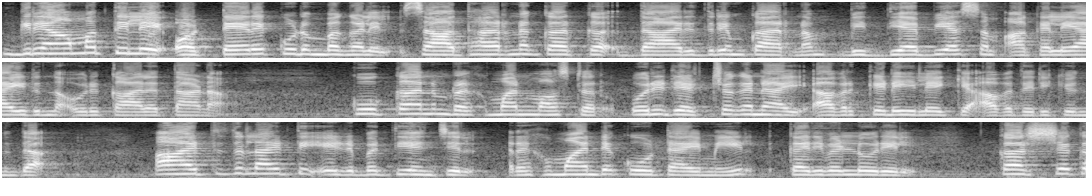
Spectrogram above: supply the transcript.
ഗ്രാമത്തിലെ ഒട്ടേറെ കുടുംബങ്ങളിൽ സാധാരണക്കാർക്ക് ദാരിദ്ര്യം കാരണം വിദ്യാഭ്യാസം അകലെയായിരുന്ന ഒരു കാലത്താണ് കൂക്കാനം റഹ്മാൻ മാസ്റ്റർ ഒരു രക്ഷകനായി അവർക്കിടയിലേക്ക് അവതരിക്കുന്നത്. ആയിരത്തി തൊള്ളായിരത്തി എഴുപത്തിയഞ്ചിൽ റഹ്മാന്റെ കൂട്ടായ്മയിൽ കരിവെള്ളൂരിൽ കർഷക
